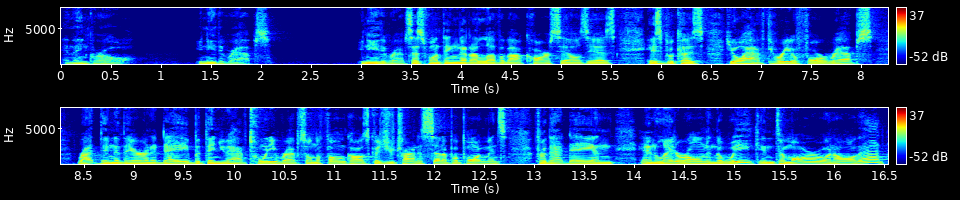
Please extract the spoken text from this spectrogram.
and then grow. You need the reps. You need the reps. That's one thing that I love about car sales is, is because you'll have three or four reps right then and there in a day, but then you have 20 reps on the phone calls because you're trying to set up appointments for that day and, and later on in the week and tomorrow and all that.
